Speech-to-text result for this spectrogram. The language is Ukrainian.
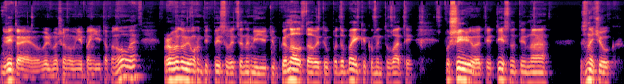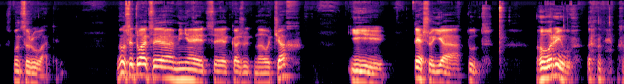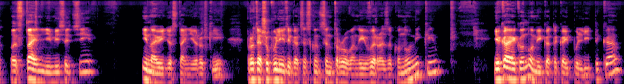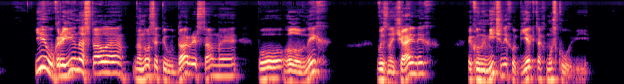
Вітаю, вельмишановні пані та панове. Пропоную вам підписуватися на мій YouTube канал, ставити вподобайки, коментувати, поширювати, тиснути на значок спонсорувати. Ну, ситуація міняється, як кажуть, на очах. І те, що я тут говорив останні місяці, і навіть останні роки, про те, що політика це сконцентрований вираз економіки. Яка економіка, така й політика. І Україна стала наносити удари саме по головних визначальних економічних об'єктах Московії.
